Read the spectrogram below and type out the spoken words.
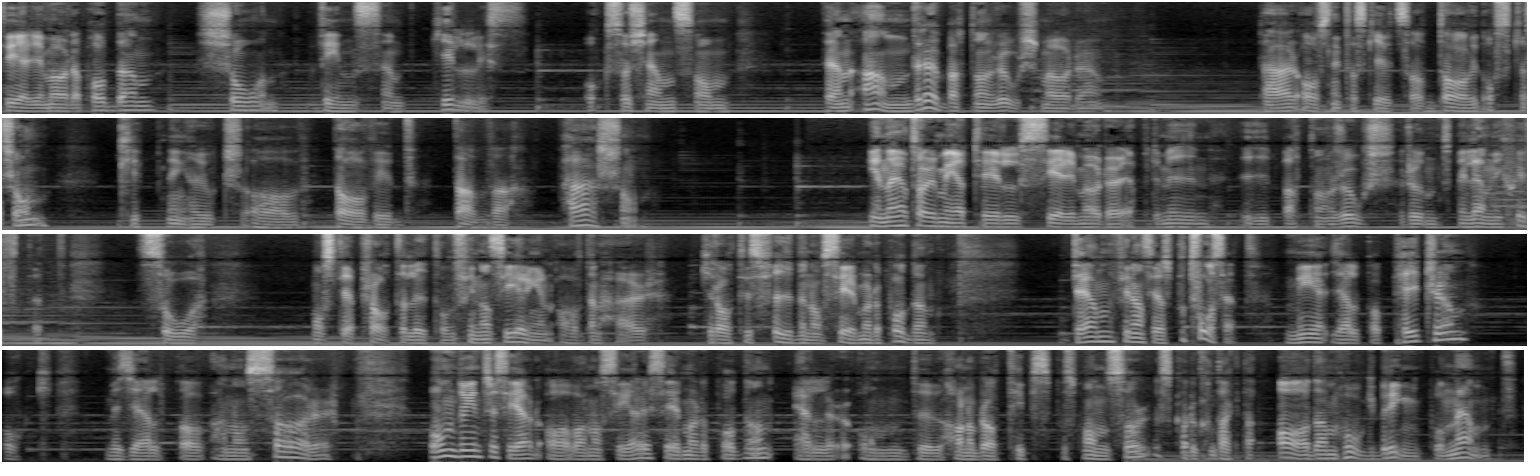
seriemördarpodden Sean Vincent Gillis, också känd som den andra Baton Rouge-mördaren. Det här avsnittet har skrivits av David Oskarsson. Klippning har gjorts av David Dava Persson. Innan jag tar er med till seriemördarepidemin i Baton Rouge runt millennieskiftet så måste jag prata lite om finansieringen av den här Gratisfiden av Seriemördarpodden. Den finansieras på två sätt. Med hjälp av Patreon och med hjälp av annonsörer. Om du är intresserad av att annonsera i Seriemördarpodden eller om du har några bra tips på sponsor ska du kontakta Adam Hogbring på Nent.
